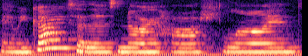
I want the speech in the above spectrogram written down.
There we go, so there's no harsh lines.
